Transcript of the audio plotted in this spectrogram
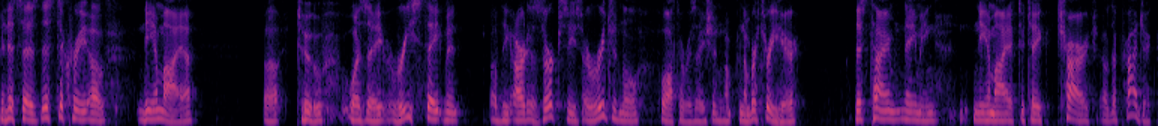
And it says this decree of Nehemiah uh, 2 was a restatement of the Artaxerxes' original authorization, number three here, this time naming Nehemiah to take charge of the project.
